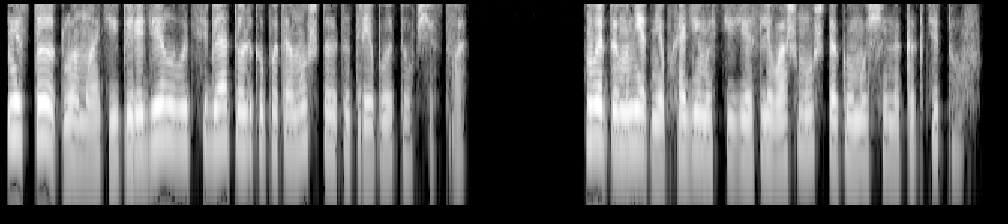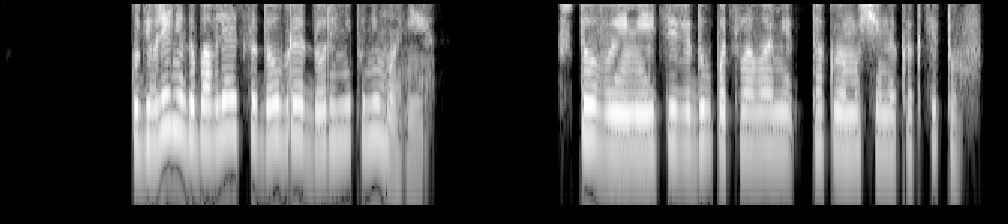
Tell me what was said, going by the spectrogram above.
Не стоит ломать и переделывать себя только потому, что это требует общества. В этом нет необходимости, если ваш муж такой мужчина, как Титов. К удивлению добавляется добрая доля непонимания. Что вы имеете в виду под словами «такой мужчина, как Титов»?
